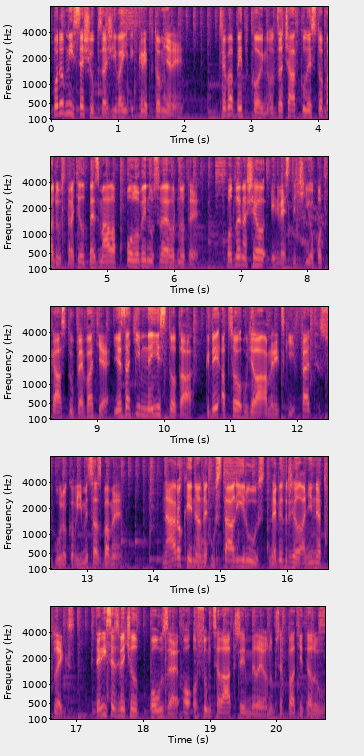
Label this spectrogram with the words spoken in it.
Podobný sešup zažívají i kryptoměny. Třeba Bitcoin od začátku listopadu ztratil bezmála polovinu své hodnoty. Podle našeho investičního podcastu ve Vatě je zatím nejistota, kdy a co udělá americký Fed s úrokovými sazbami. Nároky na neustálý růst nevydržel ani Netflix, který se zvětšil pouze o 8,3 milionu předplatitelů.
